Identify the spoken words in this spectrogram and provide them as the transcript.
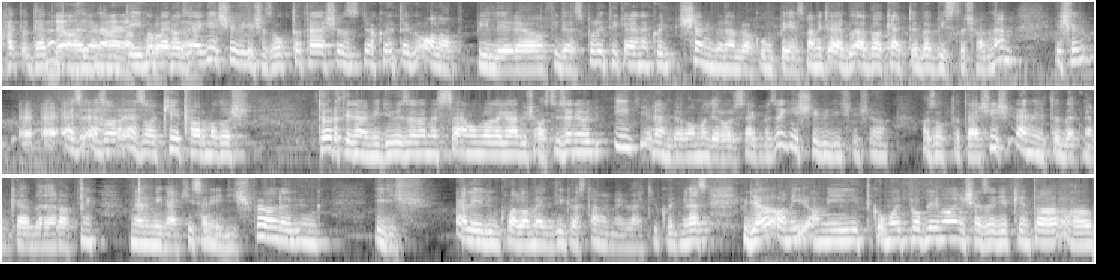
hát, de nem, de nem, nem téma, mert az egészségügy és az oktatás az gyakorlatilag alappillére a Fidesz politikájának, hogy semmiben nem rakunk pénzt, mármint ebből, ebből a kettőben biztosan nem. És ez, ez, a, ez a kétharmados történelmi győzelem, ez számomra legalábbis azt üzeni, hogy így rendben van Magyarországon az egészségügy is és a, az oktatás is, ennél többet nem kell belerakni, mert minek, hiszen így is fölnövünk, így is elélünk valameddig, aztán meglátjuk, hogy mi lesz. Ugye, ami, ami itt komoly probléma, és ez egyébként a, a,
